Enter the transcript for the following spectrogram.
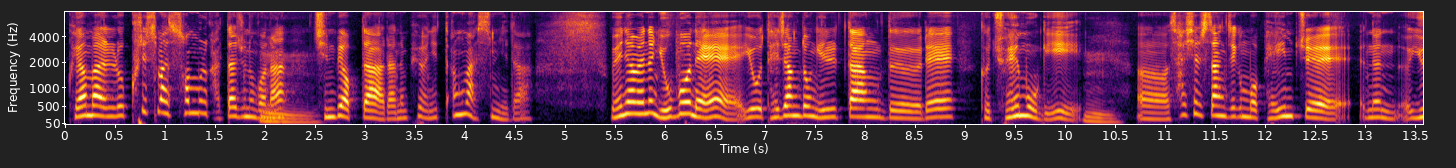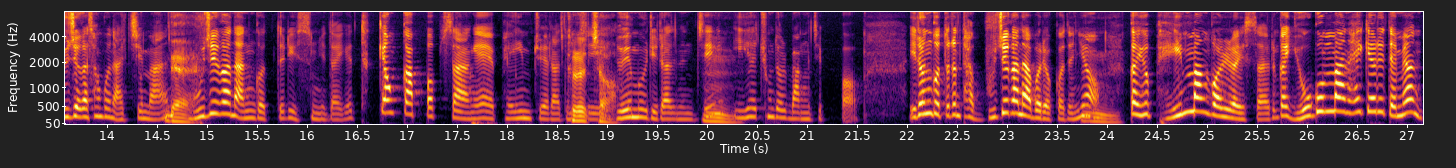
그야말로 크리스마스 선물 갖다 주는 거나 음. 진배 없다라는 표현이 딱 맞습니다. 왜냐하면은 요번에 요 대장동 일당들의 그 죄목이 음. 어 사실상 지금 뭐 배임죄는 유죄가 선고 났지만 네. 무죄가 난 것들이 있습니다. 이게 특경가법상의 배임죄라든지 그렇죠. 뇌물이라든지 음. 이해충돌방지법 이런 것들은 다 무죄가 나버렸거든요. 음. 그러니까 요 배임만 걸려 있어요. 그러니까 요것만 해결이 되면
